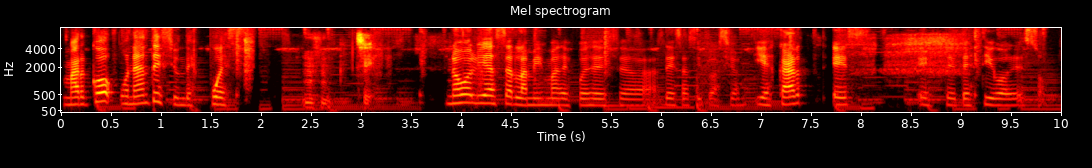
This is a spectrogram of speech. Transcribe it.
marcó un antes y un después. Sí. No volví a ser la misma después de esa, de esa situación. Y Scar es este, testigo de eso.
